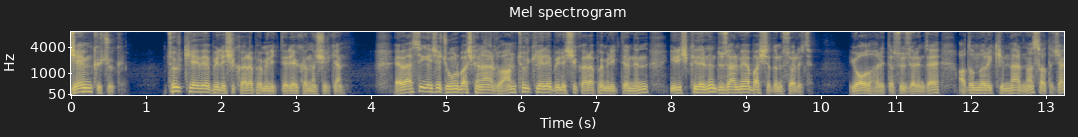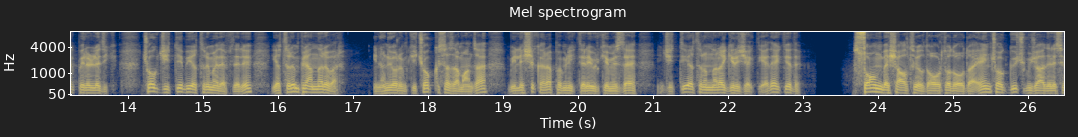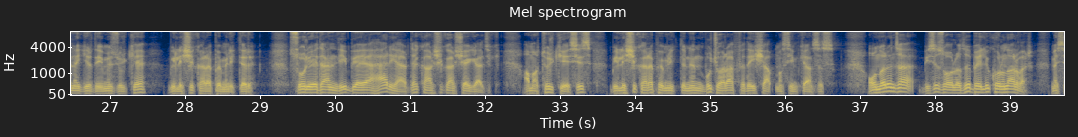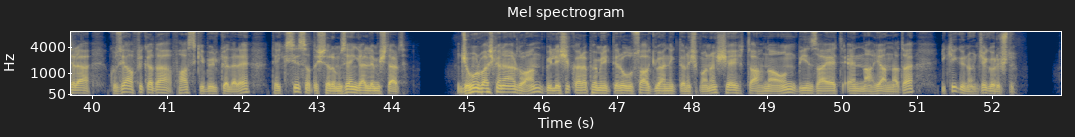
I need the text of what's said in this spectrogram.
Cem Küçük, Türkiye ve Birleşik Arap Emirlikleri yakınlaşırken. Evvelsi gece Cumhurbaşkanı Erdoğan, Türkiye ile Birleşik Arap Emirlikleri'nin ilişkilerinin düzelmeye başladığını söyledi. Yol haritası üzerinde adımları kimler nasıl atacak belirledik. Çok ciddi bir yatırım hedefleri, yatırım planları var. İnanıyorum ki çok kısa zamanda Birleşik Arap Emirlikleri ülkemizde ciddi yatırımlara girecek diye de ekledi. Son 5-6 yılda Orta Doğu'da en çok güç mücadelesine girdiğimiz ülke Birleşik Arap Emirlikleri. Suriye'den Libya'ya her yerde karşı karşıya geldik. Ama Türkiye'siz Birleşik Arap Emirlikleri'nin bu coğrafyada iş yapması imkansız. Onların da bizi zorladığı belli konular var. Mesela Kuzey Afrika'da Fas gibi ülkelere tekstil satışlarımızı engellemişlerdi. Cumhurbaşkanı Erdoğan, Birleşik Arap Emirlikleri Ulusal Güvenlik Danışmanı Şeyh Tahnaun bin Zayed En Nahyan'la da iki gün önce görüştü.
